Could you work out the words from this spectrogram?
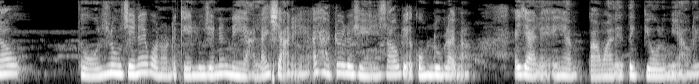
နောက်ဟိုလှူခြင်းနဲ့ပေါ့နော်တကယ်လှူခြင်းနဲ့နေရာလိုက်ရှာနေအဲ့ဟာတွေ့လို့ရှိရင်စောက်တွေအကုန်လှူပလိုက်မှာအဲ့ကြလည်းအိမ်ကဘာမှလည်းသိပ်ပြောလို့မရဘူးလေ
